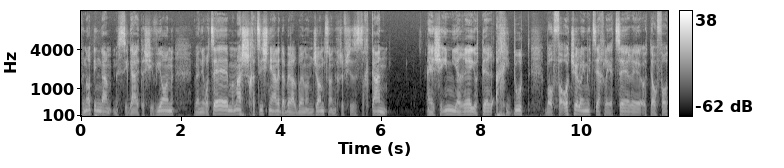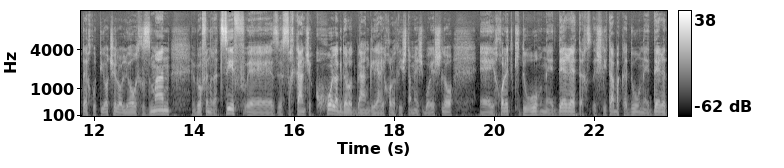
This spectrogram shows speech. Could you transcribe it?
ונוטינגאם משיגה את השוויון. ואני רוצה ממש חצי שנייה לדבר על ברנון ג'ונסון, אני חושב שזה שחקן... אה, שאם יראה יותר אחידות בהופעות שלו, אם יצליח לייצר אה, את ההופעות האיכותיות שלו לאורך זמן ובאופן רציף, אה, זה שחקן שכל הגדולות באנגליה יכולות להשתמש בו. יש לו יכולת כדרור נהדרת, שליטה בכדור נהדרת,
